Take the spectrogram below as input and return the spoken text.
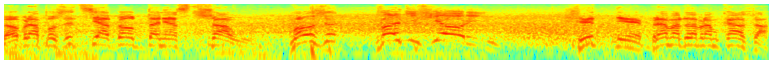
Dobra pozycja do oddania strzału. Może Waldi Fiori. Świetnie, brawa dla bramkarza.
